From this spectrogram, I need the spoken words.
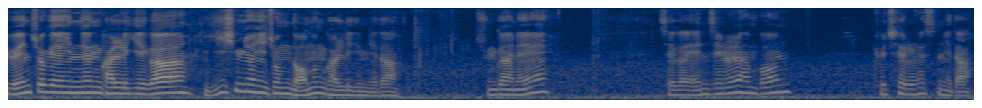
왼쪽에 있는 관리기가 20년이 좀 넘은 관리기입니다. 중간에 제가 엔진을 한번 교체를 했습니다.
